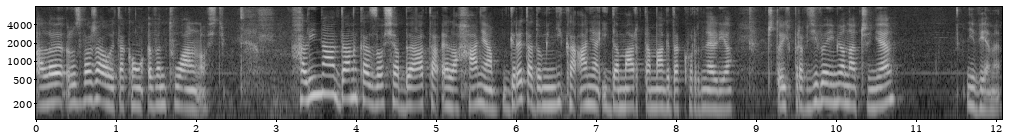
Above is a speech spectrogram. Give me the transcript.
ale rozważały taką ewentualność. Halina, Danka, Zosia, Beata, Ela, Hania, Greta, Dominika, Ania, Ida, Marta, Magda, Kornelia. Czy to ich prawdziwe imiona, czy nie? Nie wiemy.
